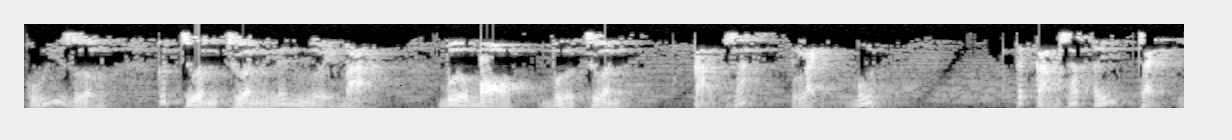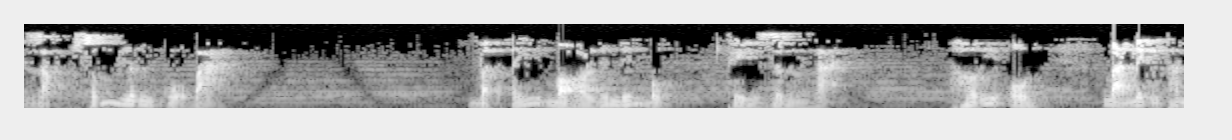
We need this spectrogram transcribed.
cúi giường, Cứ trườn trườn lên người bà, Vừa bò vừa trườn, Cảm giác lạnh bút cái cảm giác ấy chạy dọc sống lưng của bà. Vật ấy bò lên đến bụng Thì dừng lại. Hỡi ôi Bà định thần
